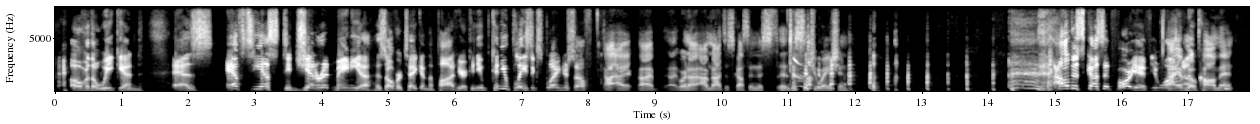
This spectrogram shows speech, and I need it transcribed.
over the weekend as FCS degenerate mania has overtaken the pod here. Can you can you please explain yourself? I, I, I we're not. I'm not discussing this uh, the situation. I'll discuss it for you if you want. I have no comment.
